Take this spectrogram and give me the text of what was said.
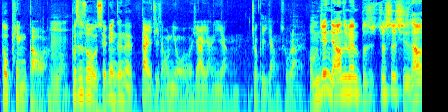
都偏高了。嗯，不是说我随便真的带几头牛回家养一养就可以养出来。我们今天讲到这边，不是就是其实它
